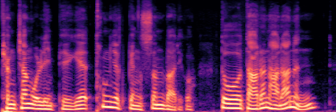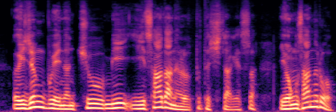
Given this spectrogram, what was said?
평창올림픽의 통역병 선발이고 또 다른 하나는 의정부에 있는 주미 이사단으로부터 시작해서 용산으로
